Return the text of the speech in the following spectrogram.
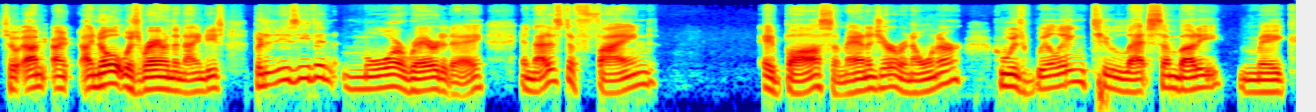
So I'm, I I know it was rare in the 90s, but it is even more rare today, and that is to find a boss, a manager, an owner who is willing to let somebody make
